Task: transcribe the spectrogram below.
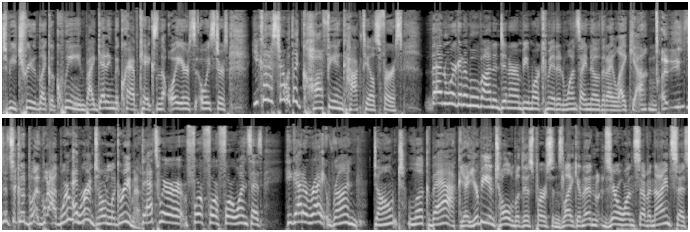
to be treated like a queen by getting the crab cakes and the oysters. Oysters. You got to start with like coffee and cocktails first. Then we're gonna move on to dinner and be more committed once I know that I like you. Uh, That's a good point. We're, And we're in total agreement. That's where four four four one says he got it right. Run, don't look back. Yeah, you're being told what this person's like. And then 0179 says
